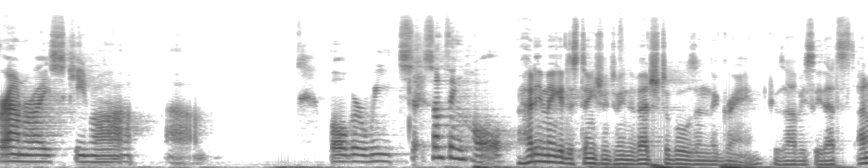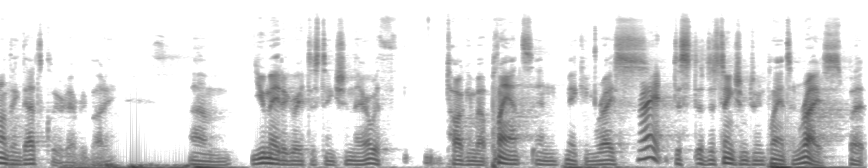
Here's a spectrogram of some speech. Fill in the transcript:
brown rice, quinoa, um, bulgur wheat, something whole. How do you make a distinction between the vegetables and the grain? Because obviously that's, I don't think that's clear to everybody. Um, you made a great distinction there with talking about plants and making rice. Right. Dis- a distinction between plants and rice. But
